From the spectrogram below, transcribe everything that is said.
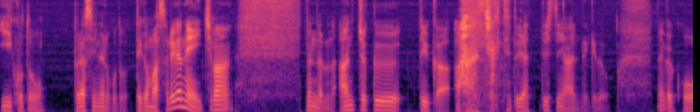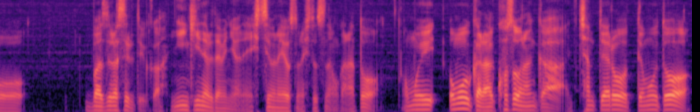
いいこと、プラスになること。てかまあそれがね、一番、なんだろうな、安直というか、安直って言うとやってる人にはあるんだけど、なんかこう、バズらせるというか、人気になるためにはね、必要な要素の一つなのかなと思い、思うからこそなんか、ちゃんとやろうって思うと、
